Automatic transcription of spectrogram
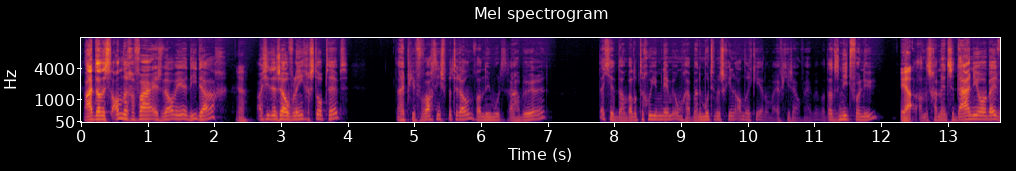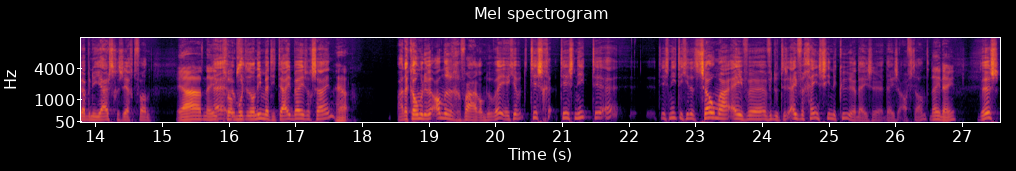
Maar dan is het andere gevaar is wel weer die dag. Ja. Als je er zoveel ingestopt hebt, dan heb je een verwachtingspatroon van nu moet het gaan gebeuren. Dat je er dan wel op de goede manier mee omgaat. Maar daar moeten we misschien een andere keer nog maar eventjes over hebben. Want dat is niet voor nu. Ja. Anders gaan mensen daar niet om bezig. We hebben nu juist gezegd van, ja, nee, hè, we moeten nog niet met die tijd bezig zijn. Ja. Maar dan komen er weer andere gevaren om. Weet je, het is, het is niet... eh, het is niet dat je het zomaar even, even doet. Het is even geen sinecure deze, deze afstand. Nee, nee. Dus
